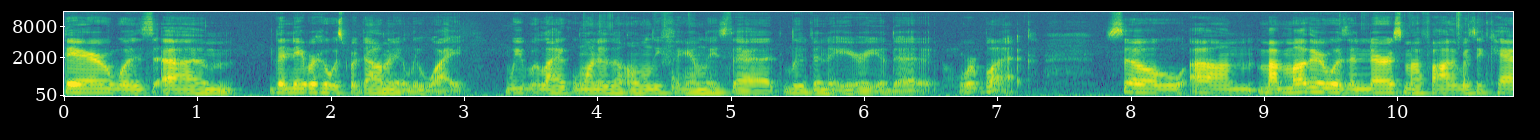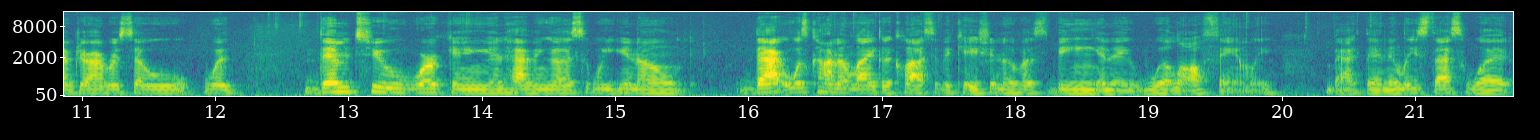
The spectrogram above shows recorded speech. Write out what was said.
there was um, the neighborhood was predominantly white. We were like one of the only families that lived in the area that were black. So um, my mother was a nurse, my father was a cab driver. So with them two working and having us, we you know, that was kind of like a classification of us being in a well-off family back then. At least that's what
